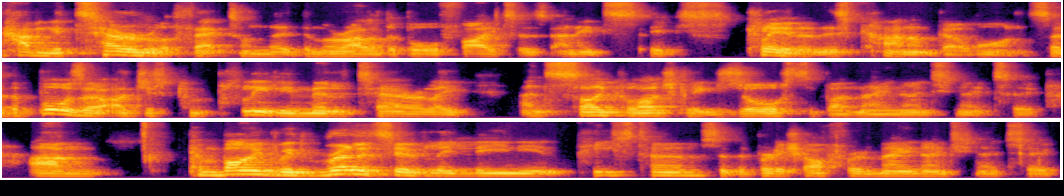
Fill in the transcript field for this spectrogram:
having a terrible effect on the, the morale of the Boer fighters. And it's it's clear that this cannot go on. So the Boers are, are just completely militarily and psychologically exhausted by May 1902. Um, combined with relatively lenient peace terms that the British offer in May 1902,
